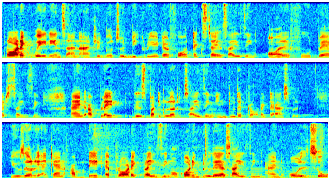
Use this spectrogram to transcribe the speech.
product variants and attributes would be created for textile sizing or a footwear sizing and applied this particular sizing into the product as well. User can update a product pricing according to their sizing and also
